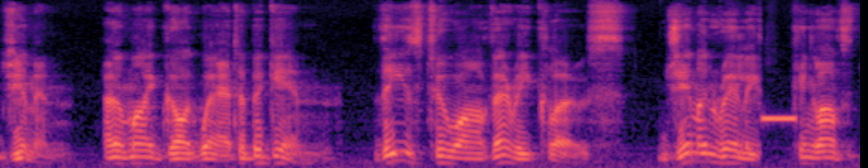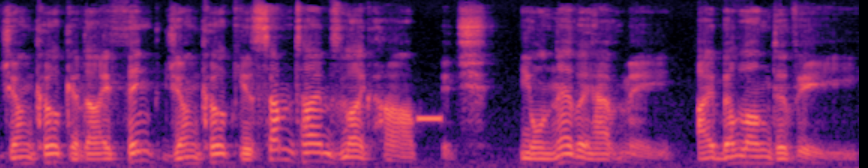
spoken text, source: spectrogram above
Jimin. Oh my god, where to begin? These two are very close. Jimin really loves Jungkook and I think Jungkook is sometimes like half bitch. You'll never have me. I belong to V.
